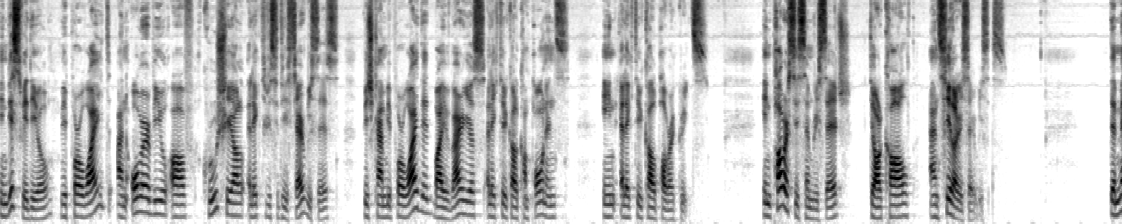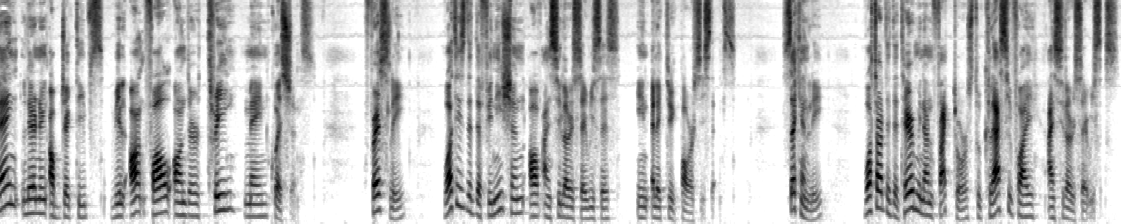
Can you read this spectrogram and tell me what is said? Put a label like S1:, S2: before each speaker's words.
S1: In this video, we provide an overview of crucial electricity services which can be provided by various electrical components in electrical power grids. In power system research, they are called ancillary services. The main learning objectives will fall under three main questions. Firstly, what is the definition of ancillary services in electric power systems? Secondly, what are the determinant factors to classify ancillary services?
